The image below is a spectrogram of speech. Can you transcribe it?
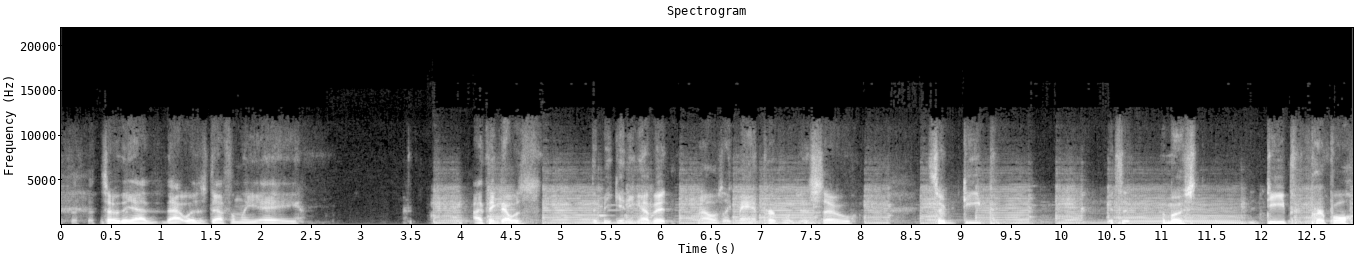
so yeah, that was definitely a I think that was the beginning of it. And I was like, man, purple is just so so deep. Mm. It's a, the most deep purple.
